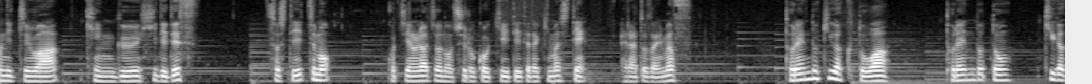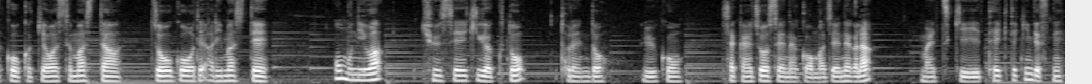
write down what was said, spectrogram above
んにちは、キングヒデです。そしていつもこちらのラジオの収録を聞いていただきましてありがとうございます。トレンド企画とは、トレンドと企画を掛け合わせました造語でありまして、主には旧世企画とトレンド、流行、社会情勢なんかを交えながら、毎月定期的にですね、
